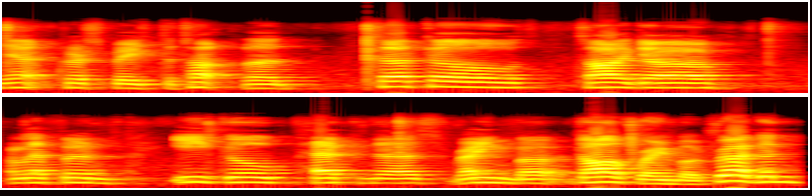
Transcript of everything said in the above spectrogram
yeah, Crystal Beast, the, the Turtle, Tiger, Elephant, Eagle, Pegasus, Rainbow, Dark Rainbow Dragon,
